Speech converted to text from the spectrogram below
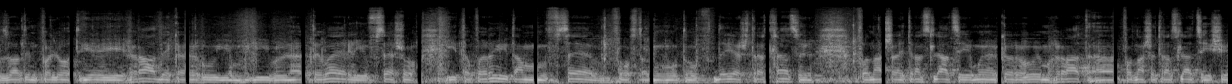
за один польот і гради коригуємо, і артилерію, все, що і топори, там все просто ну, то даєш трансляцію. По нашій трансляції ми коригуємо град, а по нашій трансляції ще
